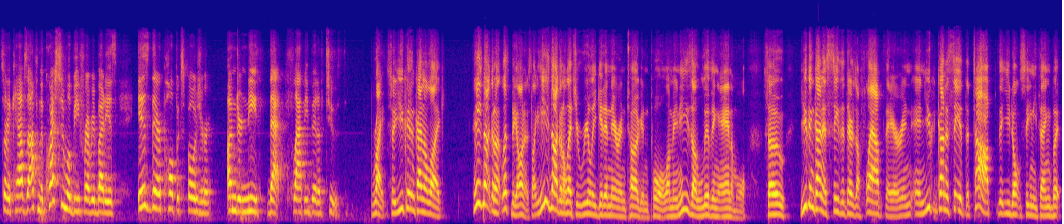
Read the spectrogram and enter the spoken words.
sort of calves off. And the question will be for everybody is, is there pulp exposure underneath that flappy bit of tooth? Right. So you can kind of like, he's not going to, let's be honest, like, he's not going to let you really get in there and tug and pull. I mean, he's a living animal. So you can kind of see that there's a flap there and, and you can kind of see at the top that you don't see anything, but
